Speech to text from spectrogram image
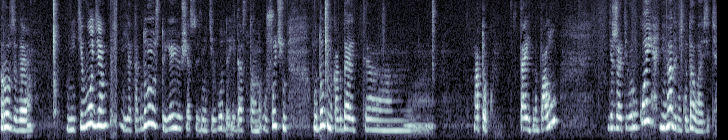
Розовая в нитеводе. Я так думаю, что я ее сейчас из нитевода и достану. Уж очень удобно, когда это моток стоит на полу. Держать его рукой, не надо никуда лазить.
